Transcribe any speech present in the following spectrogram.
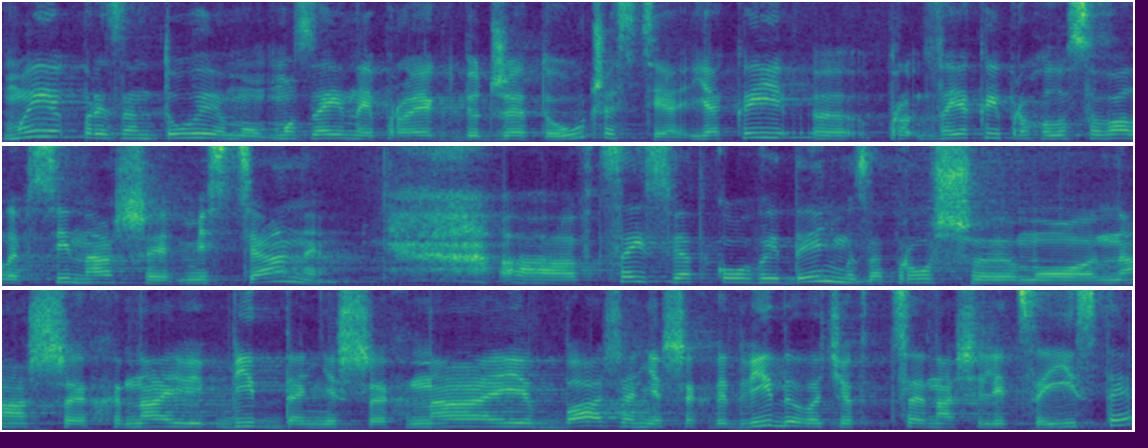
ми презентуємо музейний проєкт бюджету участі, який, е, за який проголосували всі наші містяни. В цей святковий день ми запрошуємо наших найвідданіших, найбажаніших відвідувачів це наші ліцеїсти.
